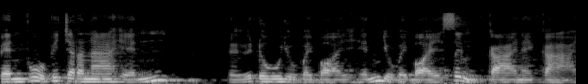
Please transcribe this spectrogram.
เป็นผู้พิจารณาเห็น หรือดูอยู่บ่อยๆ เห็นอยู่บ่อยๆ ซึ่งกายในกาย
